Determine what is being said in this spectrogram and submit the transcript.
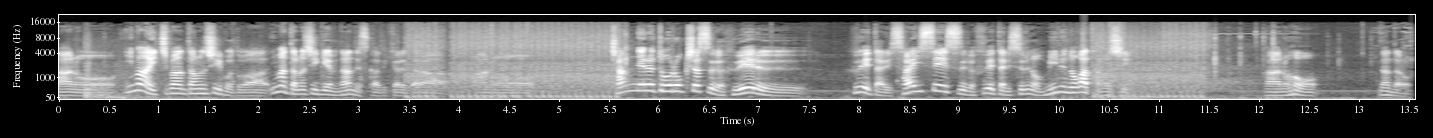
あの、今一番楽しいことは、今楽しいゲーム何ですかって聞かれたら、あの、チャンネル登録者数が増える、増えたり、再生数が増えたりするのを見るのが楽しい。あの、なんだろう。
